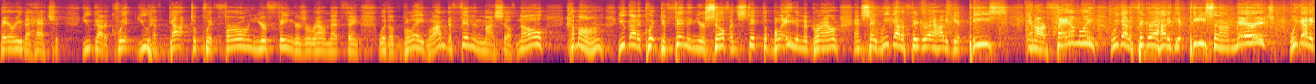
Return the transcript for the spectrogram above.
bury the hatchet. You've got to quit. You have got to quit furrowing your fingers around that thing with a blade. Well, I'm defending myself. No, come on. You got to quit defending yourself and stick the blade in the ground and say, we got to figure out how to get peace in our family. We got to figure out how to get peace in our marriage. We got to.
